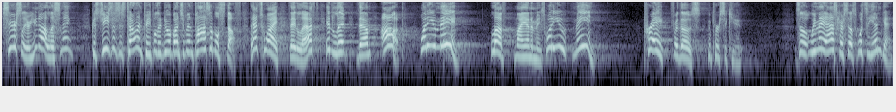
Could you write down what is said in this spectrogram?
Seriously, are you not listening? Because Jesus is telling people to do a bunch of impossible stuff. That's why they left. It lit them up. What do you mean? Love my enemies. What do you mean? Pray for those who persecute. So we may ask ourselves, what's the end game?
